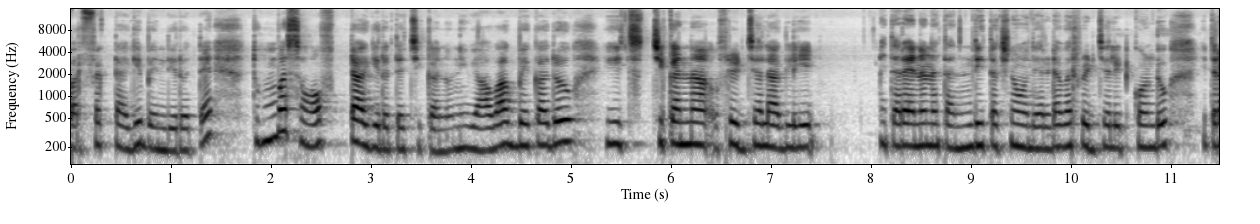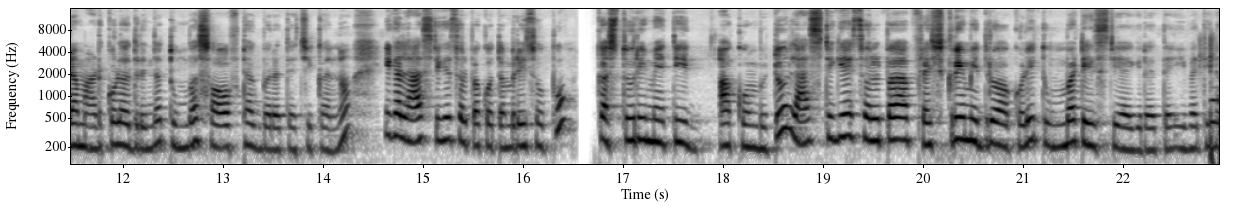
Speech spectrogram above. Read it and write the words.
ಪರ್ಫೆಕ್ಟಾಗಿ ಬೆಂದಿರುತ್ತೆ. ತುಂಬ ಸಾಫ್ಟಾಗಿರುತ್ತೆ ಚಿಕನ್ನು ನೀವು ಯಾವಾಗ ಬೇಕಾದರೂ ಈ ಚಿಕನ್ನ ಫ್ರಿಡ್ಜಲ್ಲಾಗಲಿ ಈ ಥರ ಏನನ್ನ ತಂದಿದ ತಕ್ಷಣ ಒಂದು ಎರಡು ಅವರ್ ಫ್ರಿಡ್ಜಲ್ಲಿ ಇಟ್ಕೊಂಡು ಈ ಥರ ಮಾಡ್ಕೊಳ್ಳೋದ್ರಿಂದ ತುಂಬ ಸಾಫ್ಟಾಗಿ ಬರುತ್ತೆ ಚಿಕನ್ನು ಈಗ ಲಾಸ್ಟಿಗೆ ಸ್ವಲ್ಪ ಕೊತ್ತಂಬರಿ ಸೊಪ್ಪು, ಕಸ್ತೂರಿ ಮೇಥಿ ಹಾಕ್ಕೊಂಬಿಟ್ಟು ಲಾಸ್ಟಿಗೆ ಸ್ವಲ್ಪ ಫ್ರೆಶ್ ಕ್ರೀಮ್ ಇದ್ದರೂ ಹಾಕ್ಕೊಳ್ಳಿ ತುಂಬ ಟೇಸ್ಟಿಯಾಗಿರುತ್ತೆ ಇವತ್ತಿನ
